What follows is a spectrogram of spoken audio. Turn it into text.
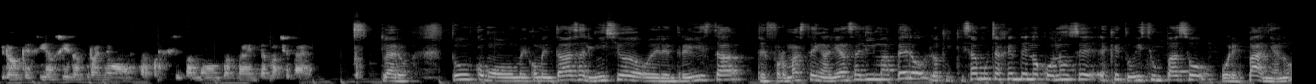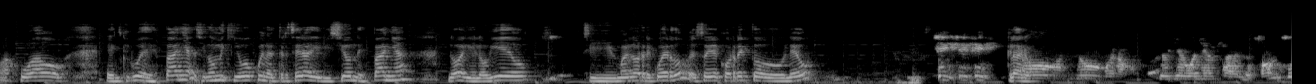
creo que sí o sí el otro año vamos a estar participando en un torneo internacional. Claro, tú como me comentabas al inicio de la entrevista, te formaste en Alianza Lima, pero lo que quizá mucha gente no conoce es que tuviste un paso por España, ¿no? Has jugado en clubes de España, si no me equivoco, en la tercera división de España, ¿no? En el Oviedo, si mal no recuerdo, ¿estoy correcto, Leo? Sí, sí, sí. Claro. Yo, yo, bueno, yo llego a Alianza a los 11,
